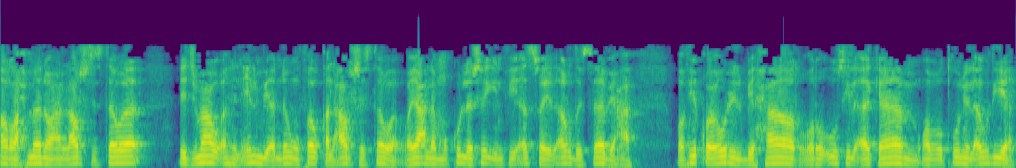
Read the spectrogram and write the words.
الرحمن على العرش استوى إجماع أهل العلم أنه فوق العرش استوى ويعلم كل شيء في أسفل الأرض السابعة. وفي قعور البحار ورؤوس الأكام وبطون الأودية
